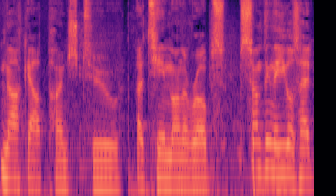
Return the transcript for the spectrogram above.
knockout punch to a team on the ropes, something the Eagles had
